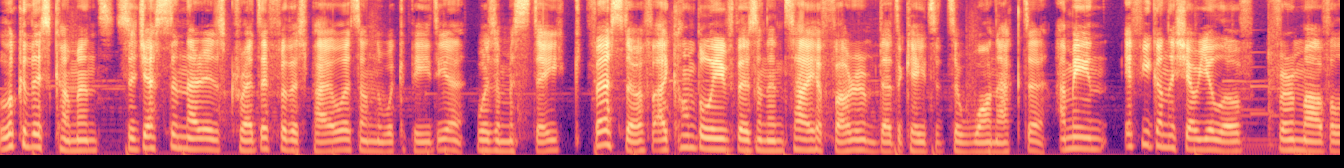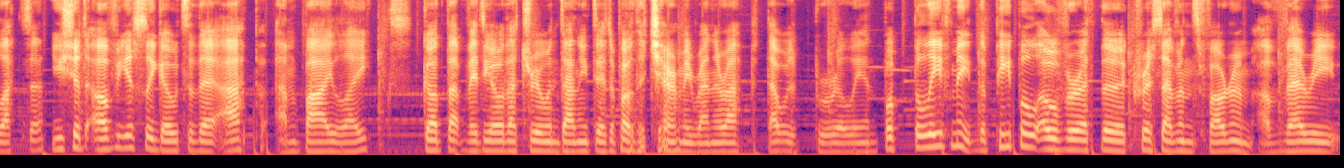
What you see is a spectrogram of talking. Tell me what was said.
Look at this comment, suggesting that his credit for this pilot on the Wikipedia was a mistake. First off, I can't believe there's an entire forum dedicated to one actor. I mean, if you're gonna show your love for a Marvel actor, you should obviously go to their app and buy likes. God, that video that Drew and Danny did about the Jeremy Renner app, that was brilliant. But believe me, the people over at the Chris Evans forum are very,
